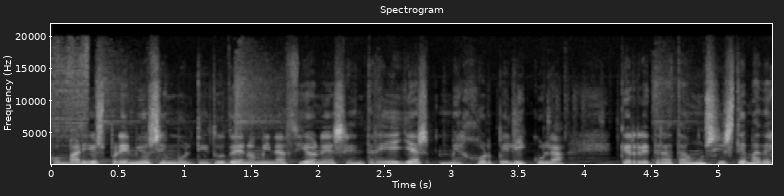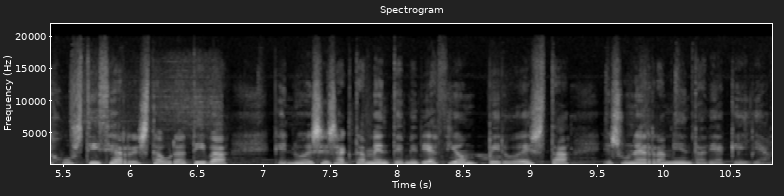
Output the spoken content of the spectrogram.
con varios premios y multitud de nominaciones, entre ellas Mejor Película, que retrata un sistema de justicia restaurativa que no es exactamente mediación, pero esta es una herramienta de aquella.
